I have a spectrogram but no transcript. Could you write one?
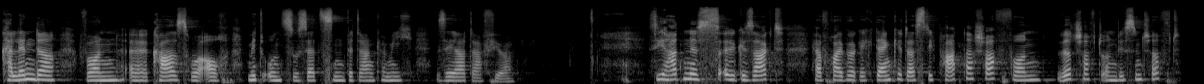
Kalender von äh, Karlsruhe auch mit uns zu setzen. Ich bedanke mich sehr dafür. Sie hatten es äh, gesagt, Herr Freiburg, ich denke, dass die Partnerschaft von Wirtschaft und Wissenschaft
